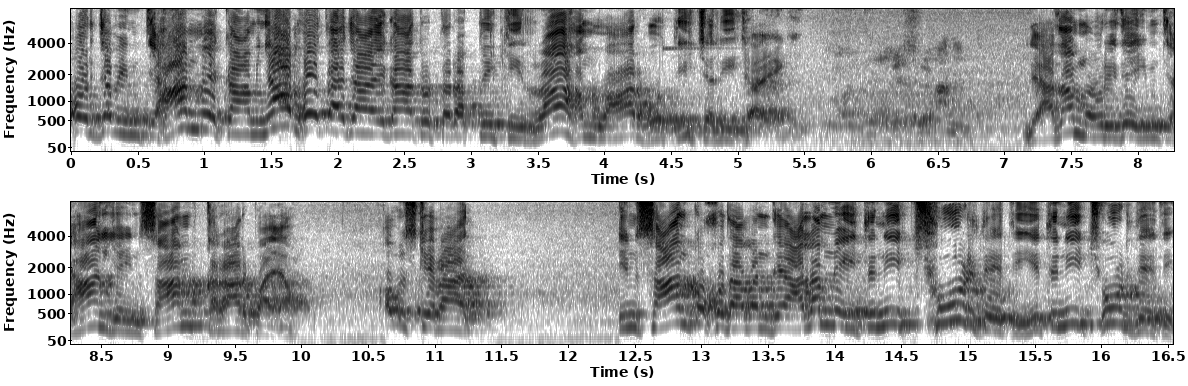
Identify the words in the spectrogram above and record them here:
और जब इम्तहान में कामयाब होता जाएगा तो तरक्की की राह हम पार होती चली जाएगी। लिहाजा मौरद इम्तहान ये इंसान करार पाया। और उसके बाद इंसान को खुदाबंद आलम ने इतनी छूट दे दी, इतनी छूट दे दी।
